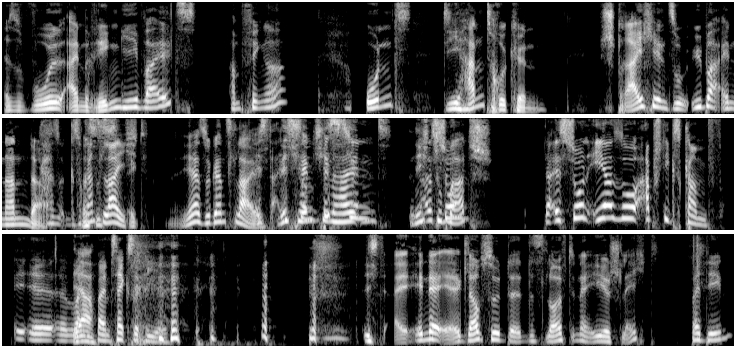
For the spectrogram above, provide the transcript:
äh, sowohl ein Ring jeweils am Finger und die Handrücken streicheln so übereinander. Ja, so, so ganz ist- leicht. Ja, so ganz leicht. Ist- ist nicht ein Händchen bisschen- haltend, nicht ist too schon- much. Da ist schon eher so Abstiegskampf äh, äh, beim, Ja. beim Sexappeal. Ich, äh, in der, äh, glaubst du, das läuft in der Ehe schlecht bei denen?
